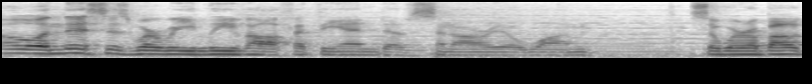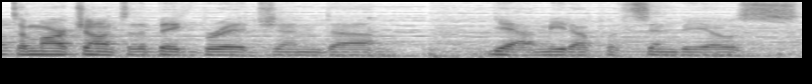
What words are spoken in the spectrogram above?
Oh, and this is where we leave off at the end of Scenario 1. So we're about to march onto the big bridge and, uh, yeah, meet up with Synbios.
